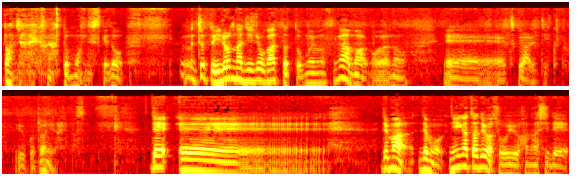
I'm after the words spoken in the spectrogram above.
たんじゃないかなと思うんですけど、ちょっといろんな事情があったと思いますが、まあ、あの、えー作られていくということになります。で、えーで、まあ、でも、新潟ではそういう話で、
